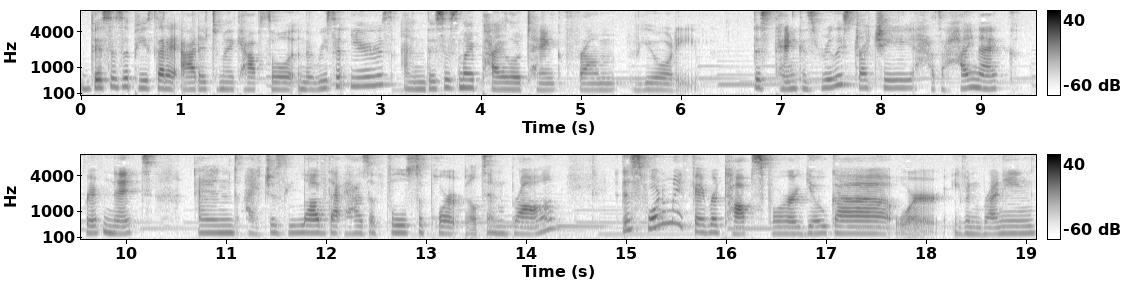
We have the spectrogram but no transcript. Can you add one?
This is a piece that I added to my capsule in the recent years, and this is my Pilo tank from Vuori. This tank is really stretchy, has a high neck, rib knit, and I just love that it has a full support built-in bra. This is one of my favorite tops for yoga or even running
